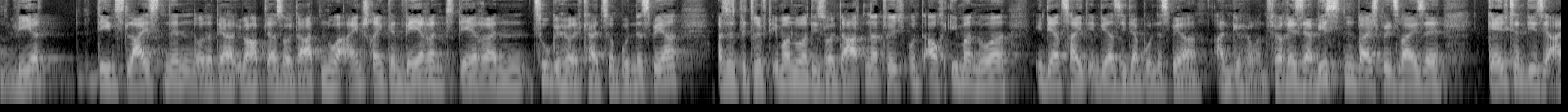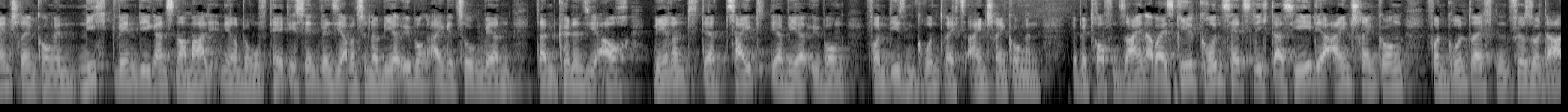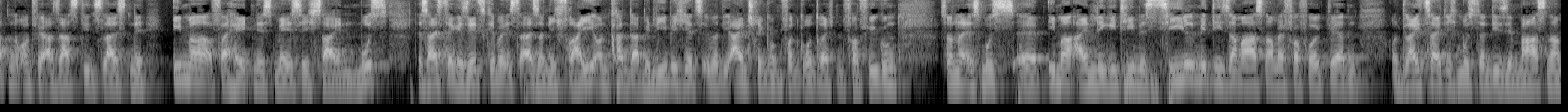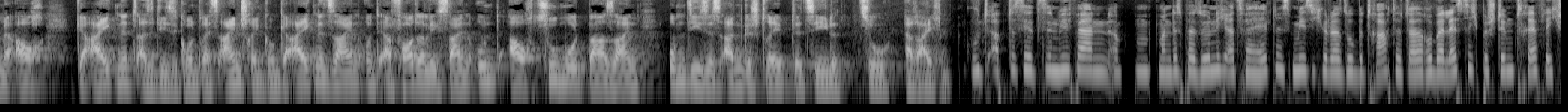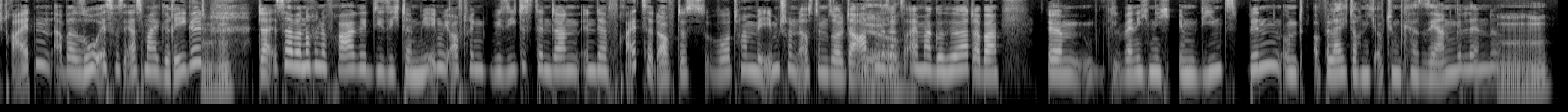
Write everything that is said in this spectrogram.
Wehrdienstleistenden oder der überhaupt der Soldaten nur einschränken während deren Zugehörigkeit zur Bundeswehr. Also es betrifft immer nur die Soldaten natürlich und auch immer nur in der Zeit, in der sie der Bundeswehr angehören. Für Reservisten beispielsweise gelten diese Einschränkungen nicht, wenn die ganz normal in ihrem Beruf tätig sind. Wenn sie aber zu einer Wehrübung eingezogen werden, dann können sie auch während der Zeit der Wehrübung von diesen Grundrechtseinschränkungen betroffen sein. Aber es gilt grundsätzlich, dass jede Einschränkung von Grundrechten für Soldaten und für Ersatzdienstleistende immer verhältnismäßig sein muss. Das heißt, der Gesetzgeber ist also nicht frei und kann da beliebig jetzt über die Einschränkung von Grundrechten verfügen, sondern es muss äh, immer ein legitimes Ziel mit dieser Maßnahme verfolgt werden und gleichzeitig muss dann diese Maßnahme auch geeignet, also diese Grundrechtseinschränkung geeignet sein und erforderlich sein und auch zumutbar sein, um dieses angestrebte Ziel zu erreichen. Gut, ob das jetzt inwiefern, ob man das persönlich als verhältnismäßig oder so betrachtet, darüber lässt sich bestimmt trefflich streiten, aber so ist es erstmal geregelt. Mhm. Da ist aber noch eine Frage, die sich dann mir irgendwie aufdrängt, wie sieht es denn dann in der Freizeit auf? Das Wort haben wir eben schon aus dem Soldatengesetz ja. einmal gehört, aber ähm, wenn ich nicht im Dienst bin und vielleicht auch nicht auf dem Kasernengelände? Mhm.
